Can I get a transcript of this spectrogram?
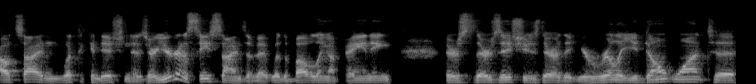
outside and what the condition is. Or you're going to see signs of it with the bubbling of painting. There's there's issues there that you're really you don't want to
